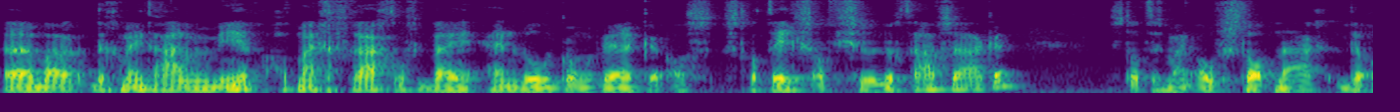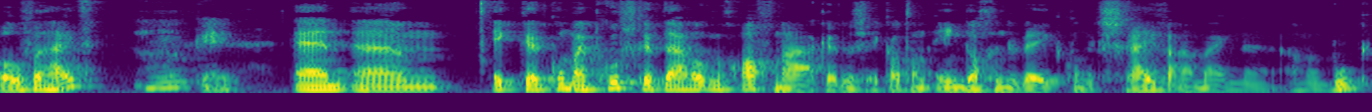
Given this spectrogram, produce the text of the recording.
Uh, maar de gemeente Haarlemmermeer had mij gevraagd of ik bij hen wilde komen werken als strategisch adviseur luchthavenzaken. Dus dat is mijn overstap naar de overheid. Oké. Okay. En um, ik uh, kon mijn proefschrift daar ook nog afmaken. Dus ik had dan één dag in de week kon ik schrijven aan mijn, uh, aan mijn boek.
